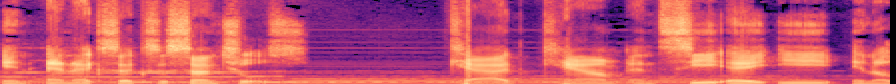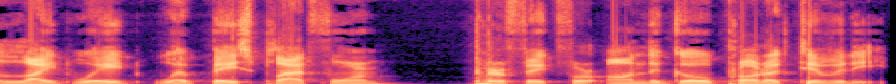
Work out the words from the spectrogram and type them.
in NX X Essentials. CAD, CAM, and CAE in a lightweight web-based platform, perfect for on-the-go productivity.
